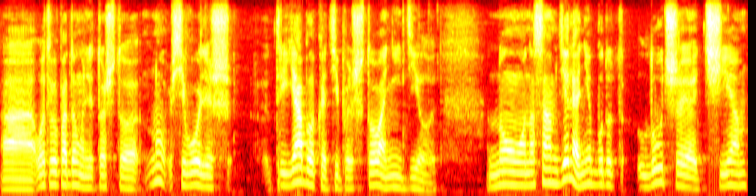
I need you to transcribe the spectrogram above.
А, вот вы подумали то, что ну всего лишь три яблока, типа что они делают. Но на самом деле они будут лучше, чем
